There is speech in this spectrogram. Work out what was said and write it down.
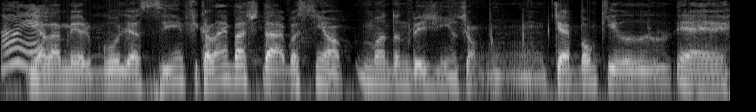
Ah, E ela mergulha assim, fica lá embaixo d'água assim, ó, mandando beijinhos, assim, ó, que é bom que é,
